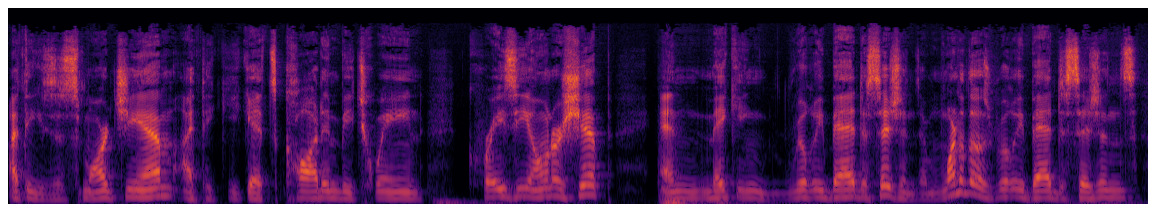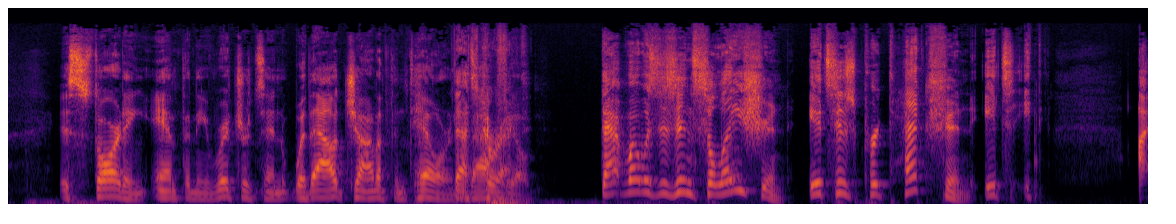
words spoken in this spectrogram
I think he's a smart GM. I think he gets caught in between crazy ownership and making really bad decisions. And one of those really bad decisions is starting Anthony Richardson without Jonathan Taylor in That's the backfield. correct. That what was his insulation. It's his protection. It's. It, I,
